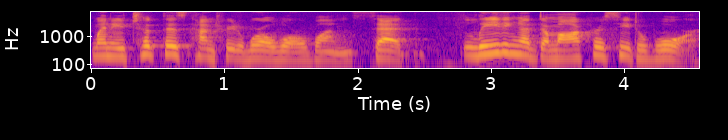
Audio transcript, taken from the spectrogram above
when he took this country to World War I, said, leading a democracy to war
